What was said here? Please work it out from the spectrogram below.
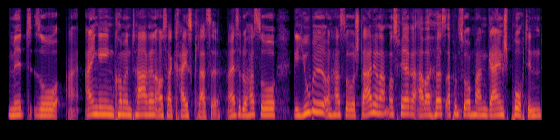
mit so eingängigen Kommentaren aus der Kreisklasse. Weißt du, du hast so Gejubel und hast so Stadion-Atmosphäre, aber hörst ab und zu auch mal einen geilen Spruch. Den,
